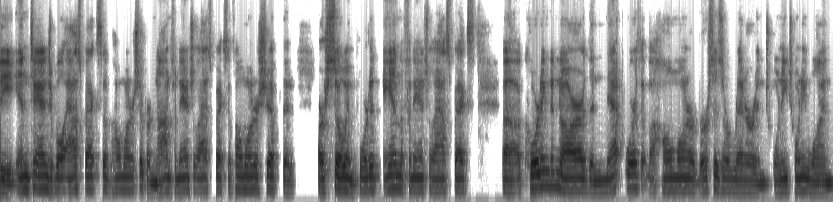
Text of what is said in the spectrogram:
the intangible aspects of homeownership or non-financial aspects of homeownership that are so important and the financial aspects. Uh, according to NAR, the net worth of a homeowner versus a renter in 2021,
